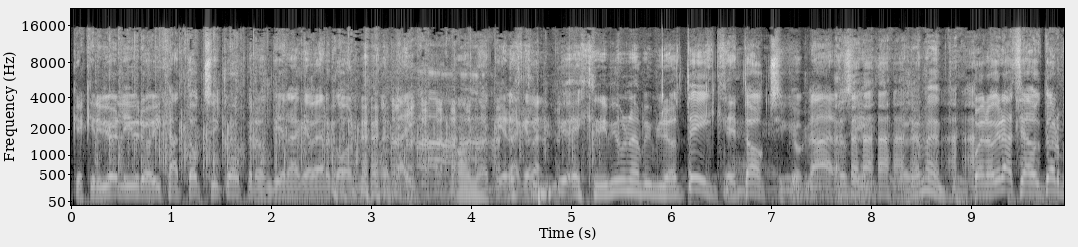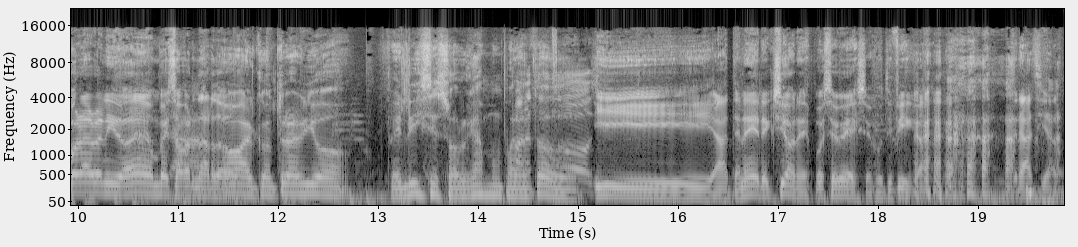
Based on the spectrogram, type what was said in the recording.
que escribió el libro Hija Tóxico, pero no tiene nada que ver con, con la hija. No, no tiene nada que ver. Escribió, escribió una biblioteca. De tóxico, claro. sí, sí. Bueno, gracias, doctor, por haber venido. ¿eh? Un beso a Bernardo. No, al contrario, felices orgasmos para, todos. Y a tener erecciones, después se ve, se justifica. Gracias.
